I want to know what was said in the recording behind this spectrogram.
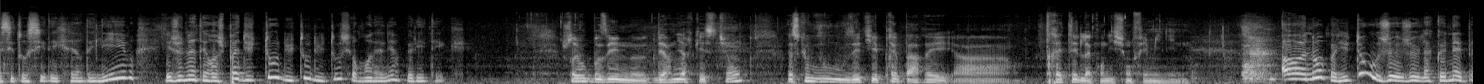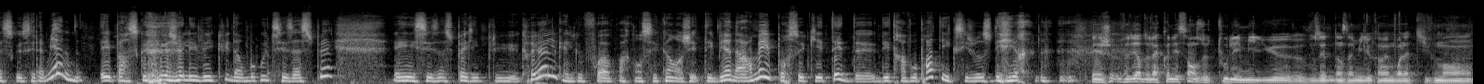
c'est aussi d'écrire des livres, et je ne m'interroge pas du tout, du tout, du tout sur mon avenir politique. Je voudrais vous poser une dernière question. Est-ce que vous vous étiez préparé à traiter de la condition féminine? Oh non, pas du tout. Je, je la connais parce que c'est la mienne et parce que je l'ai vécue dans beaucoup de ses aspects et ses aspects les plus cruels quelquefois. Par conséquent, j'étais bien armée pour ce qui était de- des travaux pratiques, si j'ose dire. Mais je veux dire de la connaissance de tous les milieux. Vous êtes dans un milieu quand même relativement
